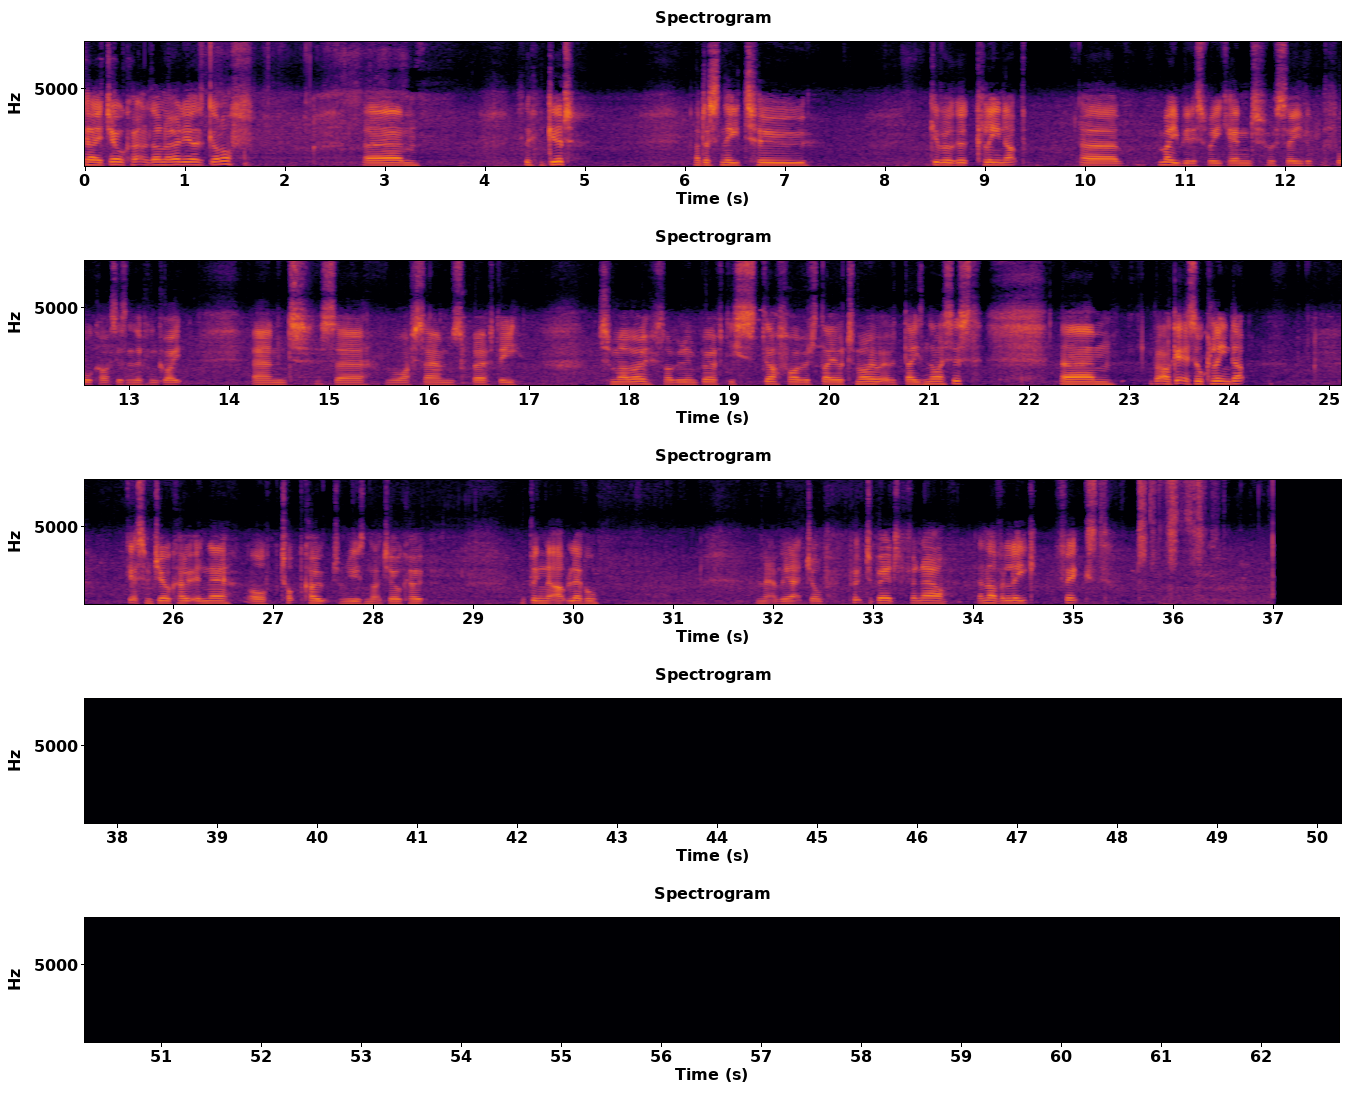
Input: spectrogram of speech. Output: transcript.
Okay, gel coating done earlier has gone off. Um, it's looking good. I just need to give it a good clean up. Uh, maybe this weekend. We'll see. The, the forecast isn't looking great, and it's uh, my wife Sam's birthday tomorrow, so I'll be doing birthday stuff either today or tomorrow, whatever day's nicest. Um, but I'll get this all cleaned up, get some gel coat in there, or top coat. I'm using that gel coat. Bring that up level, and that'll be that job put to bed for now. Another leak fixed.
